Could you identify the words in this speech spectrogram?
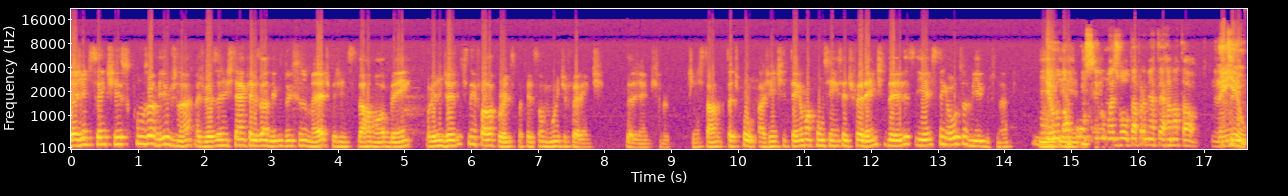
e, a gente sente isso com os amigos, né? Às vezes a gente tem aqueles amigos do ensino médio que a gente se dá mal bem. Hoje em dia a gente nem fala com eles, porque eles são muito diferentes da gente, né? A gente tá, tá, tipo, a gente tem uma consciência diferente deles e eles têm outros amigos, né? E eu não consigo mais voltar para minha terra natal. Nem eu.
